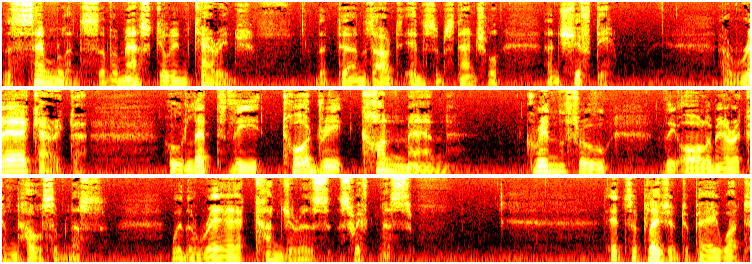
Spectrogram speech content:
the semblance of a masculine carriage, that turns out insubstantial and shifty. A rare character who let the tawdry con man grin through the all American wholesomeness with a rare conjurer's swiftness. It's a pleasure to pay what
